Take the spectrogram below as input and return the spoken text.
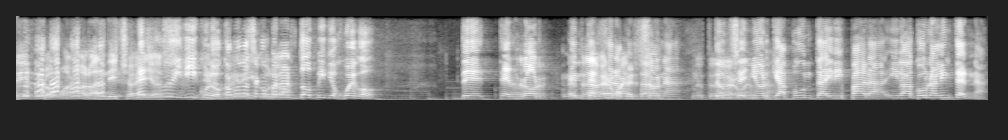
ridículo. Bueno, lo han dicho ellos. Es ridículo. Es ¿Cómo vas a comparar dos videojuegos de terror No en te tercera persona no te de un señor que apunta y dispara y va con una linterna?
